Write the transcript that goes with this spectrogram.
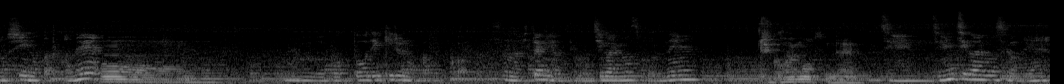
楽しいのかとかね。うん。何に没頭できるのかとかそんな人によっても違いますもんね違いますね。全然違いますよね。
